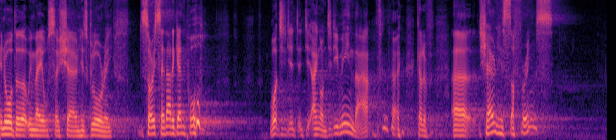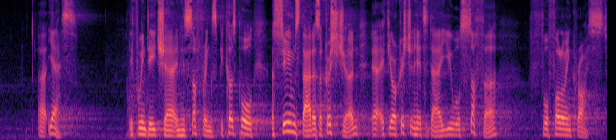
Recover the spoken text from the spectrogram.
in order that we may also share in his glory. Sorry, say that again, Paul. What did you, did you hang on, did you mean that? kind of uh, sharing his sufferings? Uh, yes. If we indeed share in his sufferings, because Paul assumes that as a Christian, uh, if you're a Christian here today, you will suffer for following Christ.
